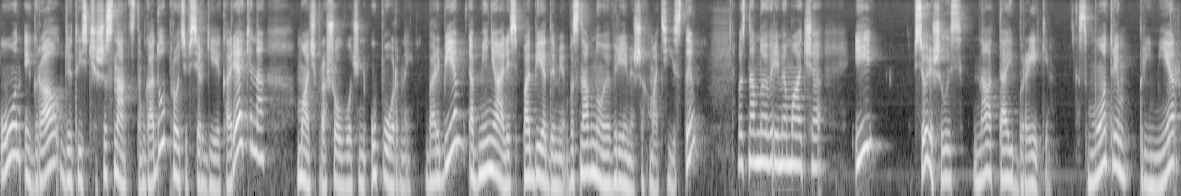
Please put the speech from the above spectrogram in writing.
он играл в 2016 году против Сергея Корякина. Матч прошел в очень упорной борьбе. Обменялись победами в основное время шахматисты, в основное время матча. И все решилось на тайбрейке. Смотрим пример,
